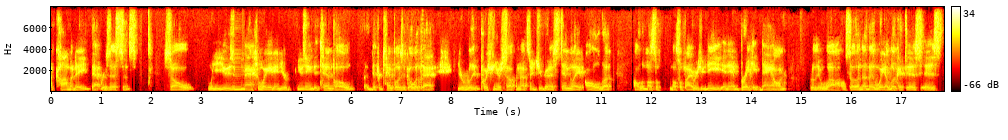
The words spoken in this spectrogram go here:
accommodate that resistance. So when you use mm-hmm. maximum weight and you're using the tempo different tempos that go with that you're really pushing yourself enough so that you're going to stimulate all the all the muscle muscle fibers you need and then break it down really well. So another way to look at this is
